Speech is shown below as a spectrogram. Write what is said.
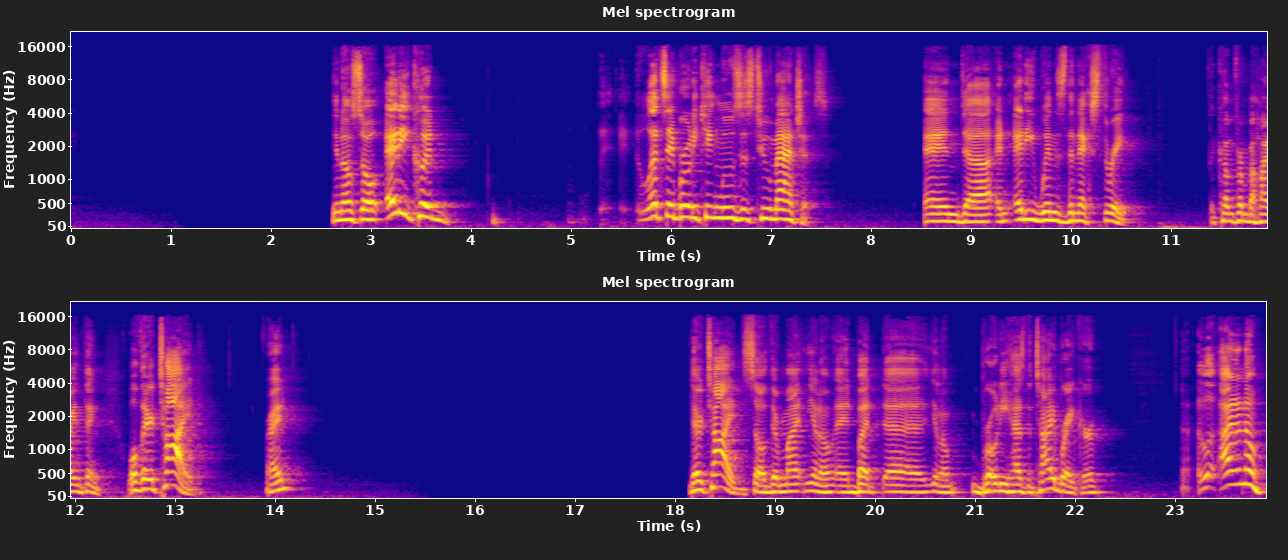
You know, so Eddie could, let's say Brody King loses two matches, and uh, and Eddie wins the next three. The come from behind thing. Well, they're tied, right? They're tied, so there might, you know, but uh, you know, Brody has the tiebreaker. I don't know.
